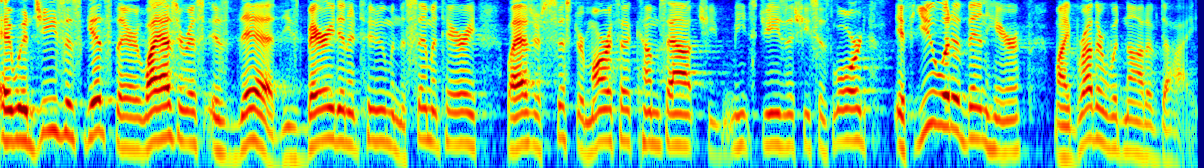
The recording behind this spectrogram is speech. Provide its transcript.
And when Jesus gets there, Lazarus is dead. He's buried in a tomb in the cemetery. Lazarus' sister Martha comes out. She meets Jesus. She says, Lord, if you would have been here, my brother would not have died.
